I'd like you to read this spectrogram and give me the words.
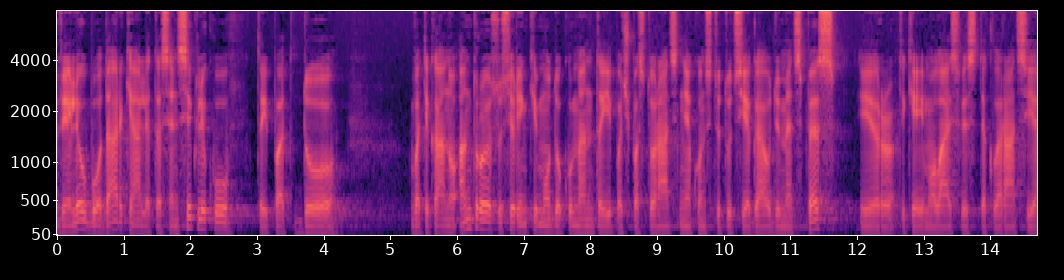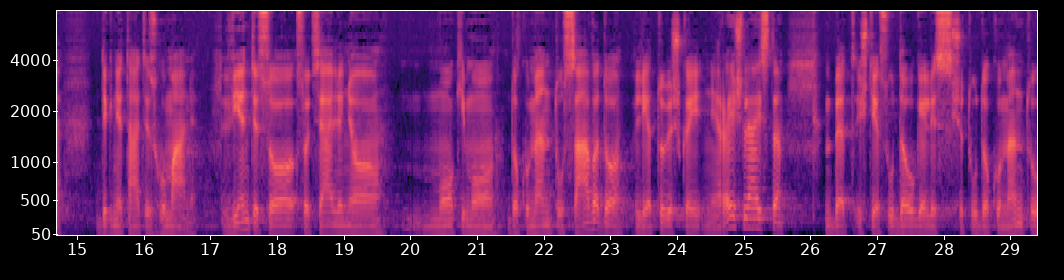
Vėliau buvo dar keletas enciklikų, taip pat du Vatikano antrojo susirinkimo dokumentai, ypač pastoracinė konstitucija Gaudium et Spes ir tikėjimo laisvės deklaracija Dignitatis Humane vientiso socialinio mokymo dokumentų savado lietuviškai nėra išleista, bet iš tiesų daugelis šitų dokumentų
